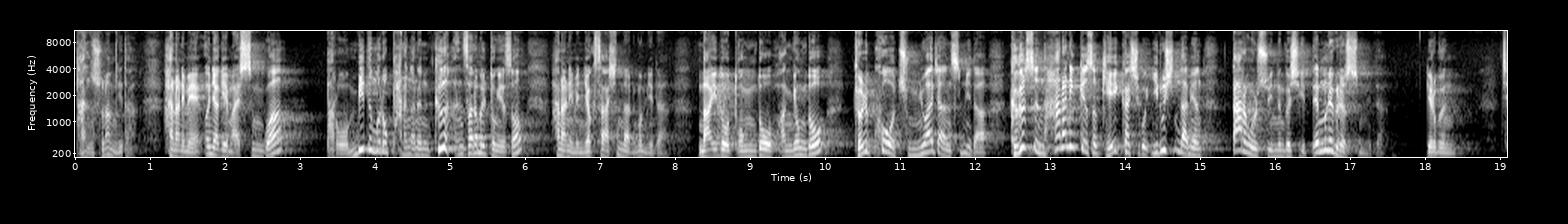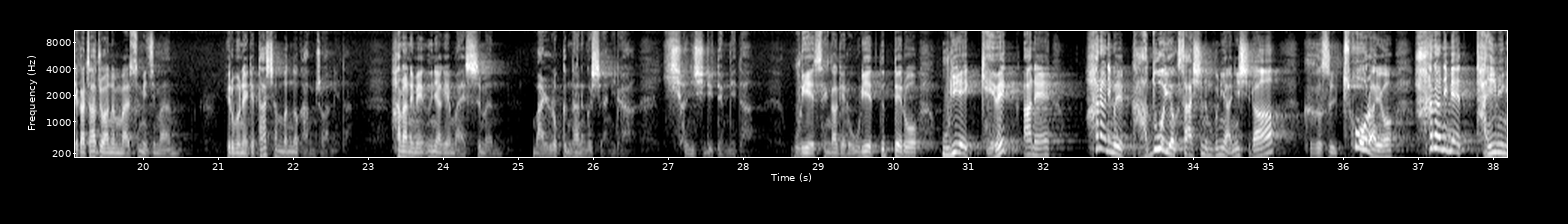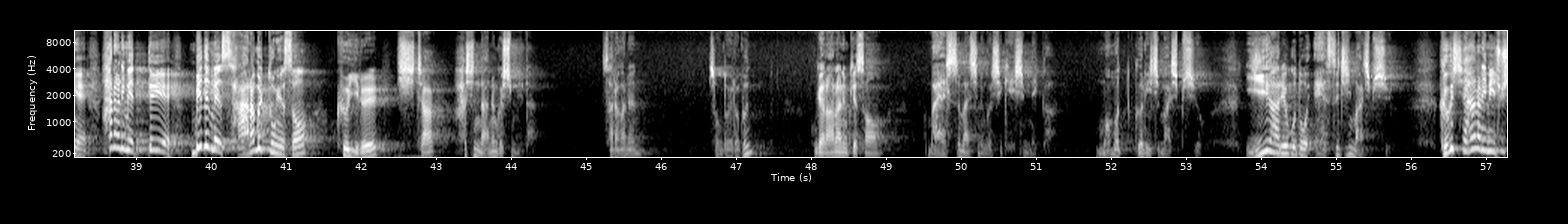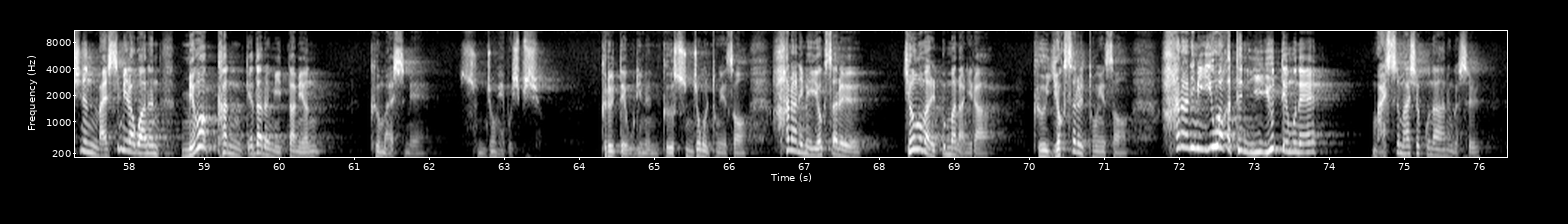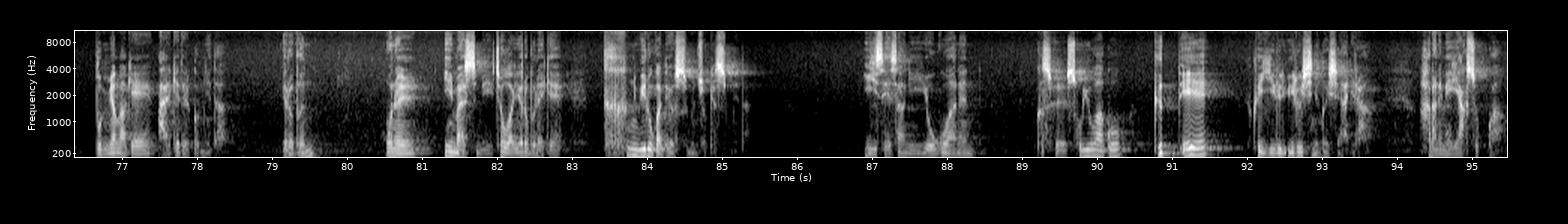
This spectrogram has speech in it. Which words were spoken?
단순합니다. 하나님의 언약의 말씀과 바로 믿음으로 반응하는 그 한 사람을 통해서 하나님은 역사하신다는 겁니다. 나이도 동도 환경도 결코 중요하지 않습니다. 그것은 하나님께서 계획하시고 이루신다면 따라올 수 있는 것이기 때문에 그렇습니다. 여러분, 제가 자주 하는 말씀이지만 여러분에게 다시 한 번 더 강조합니다. 하나님의 언약의 말씀은 말로 끝나는 것이 아니라 현실이 됩니다. 우리의 생각대로, 우리의 뜻대로, 우리의 계획 안에 하나님을 가두어 역사하시는 분이 아니시라 그것을 초월하여 하나님의 타이밍에 하나님의 때에 믿음의 사람을 통해서 그 일을 시작하신다는 것입니다. 사랑하는 성도 여러분, 혹여나 하나님께서 말씀하시는 것이 계십니까? 머뭇거리지 마십시오. 이해하려고도 애쓰지 마십시오. 그것이 하나님이 주시는 말씀이라고 하는 명확한 깨달음이 있다면 그 말씀에 순종해 보십시오. 그럴 때 우리는 그 순종을 통해서 하나님의 역사를 경험할 뿐만 아니라 그 역사를 통해서 하나님이 이와 같은 이유 때문에 말씀하셨구나 하는 것을 분명하게 알게 될 겁니다. 여러분, 오늘 이 말씀이 저와 여러분에게 큰 위로가 되었으면 좋겠습니다. 이 세상이 요구하는 것을 소유하고 그때에 그 일을 이루시는 것이 아니라 하나님의 약속과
